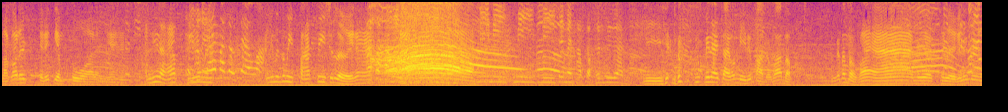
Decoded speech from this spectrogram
เราก็ได้จะได้เตรียมตัวอะไรเงี้ยฮะอันนี้แหละครับ อันนี้มันมาแซวๆอะอันนี้มันต้องมีปาร์ตี้เฉลยนะฮะมีมีมีมีใช่ไหมครับกับเพื่อนมีไม่แน่ใจว่ามีหรือเปล่าแต่ว่าแบบ มันก็ต้องแบบว่าอ่ามีแบบเฉลยกันนิดนึง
